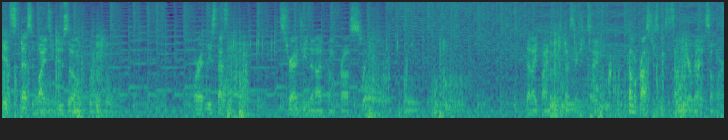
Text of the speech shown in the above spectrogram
it's best advised you do so. Or at least that's the strategy that I've come across. That I find works best, I should say. Come across just makes it sound like I read it somewhere.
